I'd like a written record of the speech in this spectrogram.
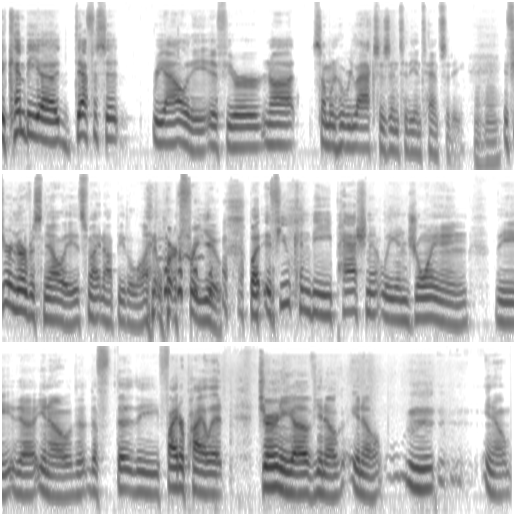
it can be a deficit reality if you're not someone who relaxes into the intensity. Mm-hmm. If you're a nervous Nelly, this might not be the line of work for you. But if you can be passionately enjoying the, the you know the, the, the, the fighter pilot journey of you know you know mm, you know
